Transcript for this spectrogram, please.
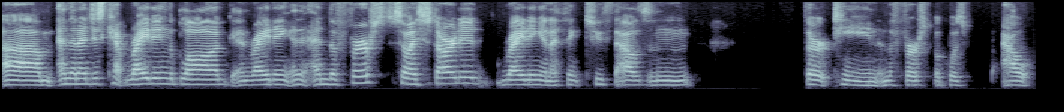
Um, and then I just kept writing the blog and writing. And, and the first, so I started writing in, I think, 2013, and the first book was out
